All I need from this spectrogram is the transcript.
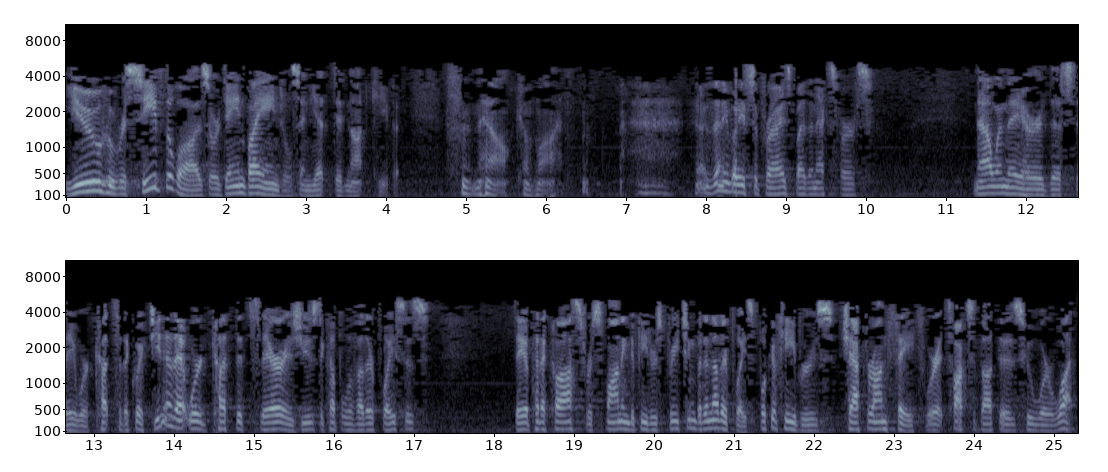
You who received the laws ordained by angels and yet did not keep it. now, come on. Is anybody surprised by the next verse? Now, when they heard this, they were cut to the quick. Do you know that word cut that's there is used a couple of other places? Day of Pentecost, responding to Peter's preaching, but another place, Book of Hebrews, chapter on faith, where it talks about those who were what?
